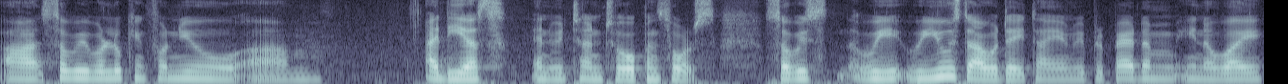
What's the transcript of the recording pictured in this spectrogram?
Uh, so we were looking for new um, ideas and we turned to open source. So we, we, we used our data and we prepared them in a way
